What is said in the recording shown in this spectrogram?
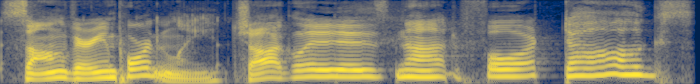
song very importantly. Chocolate is not for dogs.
